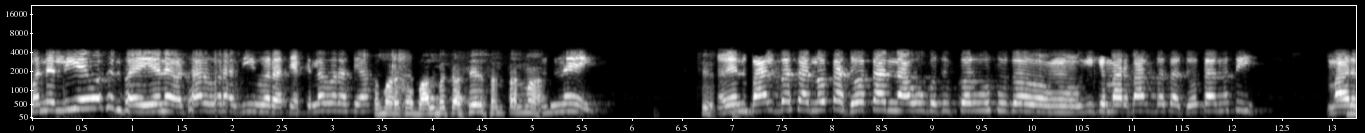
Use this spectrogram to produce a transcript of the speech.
મને લઈ આવ્યો છે ને ભાઈ એને અઢાર વર્ષ વી વર્ષ થયા. કેટલા વર્ષ થયા? તમારે કઈ બાલ બચ્ચા છે સંતાનમાં? નહીં. એને બાલ બસા નહોતા જોતા ને આવું બધું કરવું હતું તો ઈ કે મારે બાલ બસા જોતા નથી. મારે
